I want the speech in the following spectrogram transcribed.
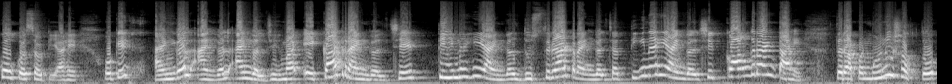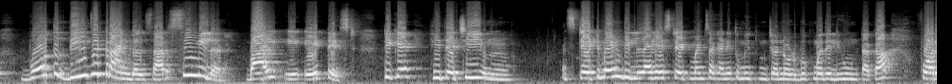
को कसोटी आहे. ओके अँगल अँगल अँगल जेव्हा एका ट्रँगलचे तीनही अँगल दुसऱ्या ट्रँगलच्या तीनही अँगलशी कॉन्ग्रंट आहे तर आपण म्हणू शकतो both these triangles are similar by A A test ठीक आहे? ही त्याची स्टेटमेंट दिलेलं आहे. हे स्टेटमेंट सगळ्यांनी तुम्ही तुमच्या नोटबुकमध्ये लिहून टाका. फॉर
